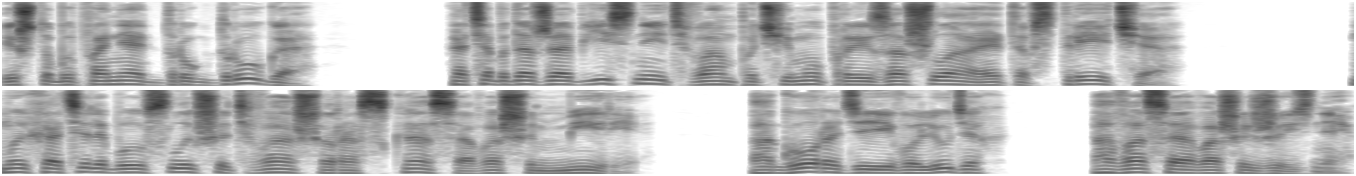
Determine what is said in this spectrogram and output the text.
И чтобы понять друг друга, хотя бы даже объяснить вам, почему произошла эта встреча, мы хотели бы услышать ваш рассказ о вашем мире, о городе и его людях, о вас и о вашей жизни.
